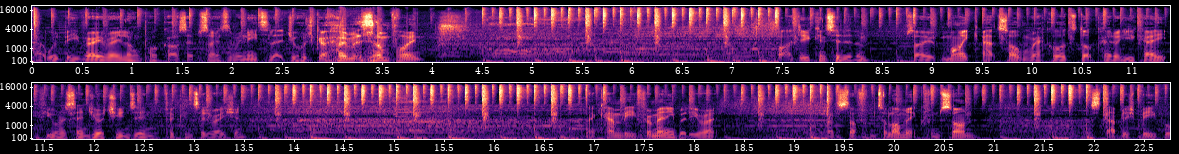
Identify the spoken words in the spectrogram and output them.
that would be very, very long podcast episodes, and we need to let George go home at some point. But I do consider them. So, mike at soulventrecords.co.uk if you want to send your tunes in for consideration. Can be from anybody, right? That's stuff from Tolomic, from Son, established people,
